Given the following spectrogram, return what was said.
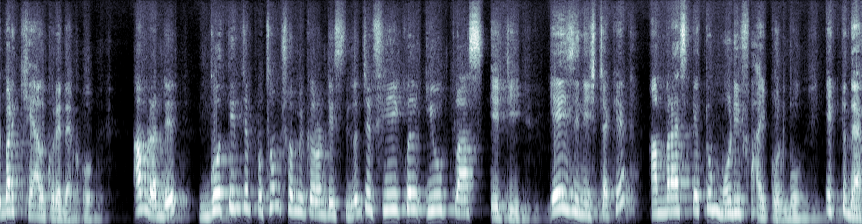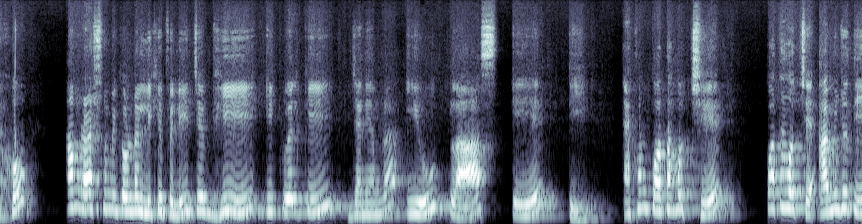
এবার খেয়াল করে দেখো আমাদের গতির যে প্রথম সমীকরণটি ছিল যে ভি ইকুয়াল ইউ প্লাস এটি এই জিনিসটাকে আমরা আজকে একটু মডিফাই করব। একটু দেখো, আমরা সমীকরণটা লিখে ফেলি যে ভি ইকুয়াল কি? জানি আমরা ইউ প্লাস এ টি এখন কথা হচ্ছে কথা হচ্ছে আমি যদি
